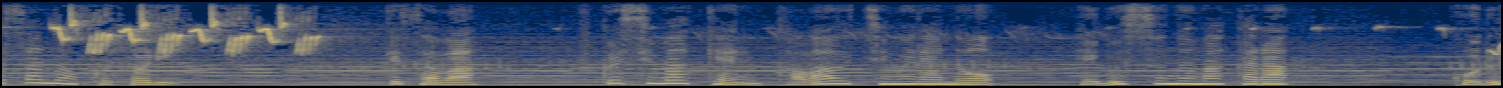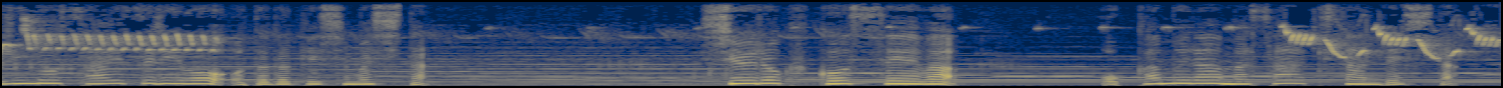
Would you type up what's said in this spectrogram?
朝の小鳥今朝は福島県川内村のヘブス沼からコルリのさえずりをお届けしました収録構成は岡村正明さんでした。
